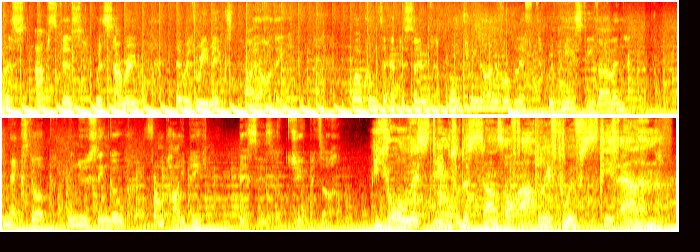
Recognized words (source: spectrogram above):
Tomas Abesters with Saroo, that was remixed by Ardy. Welcome to episode 139 of Uplift with me, Steve Allen. Next up, the new single from Paipy. This is Jupiter. You're listening to the Sons of Uplift with Steve Allen.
